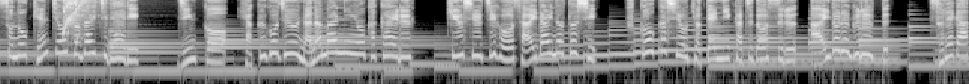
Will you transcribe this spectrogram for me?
その県庁所在地であり人口157万人を抱える九州地方最大の都市福岡市を拠点に活動するアイドルグループ。それが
